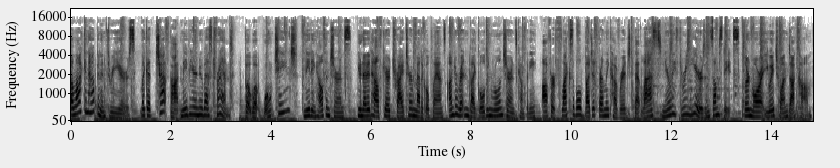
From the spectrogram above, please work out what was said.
A lot can happen in three years, like a chatbot may be your new best friend. But what won't change? Needing health insurance. United Healthcare Tri Term Medical Plans, underwritten by Golden Rule Insurance Company, offer flexible, budget friendly coverage that lasts nearly three years in some states. Learn more at uh1.com.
